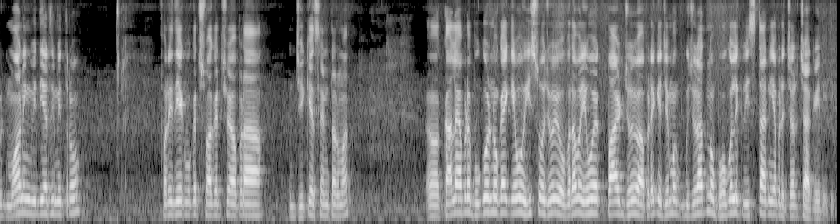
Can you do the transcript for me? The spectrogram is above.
ગુડ મોર્નિંગ વિદ્યાર્થી મિત્રો. ફરીથી એક વખત સ્વાગત છે આપણા જીકે સેન્ટરમાં. કાલે આપણે ભૂગોળનો કંઈક એવો હિસ્સો જોયો, બરાબર? એવો એક પાર્ટ જોયો આપણે કે જેમાં ગુજરાતનો ભૌગોલિક વિસ્તારની આપણે ચર્ચા કરી હતી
